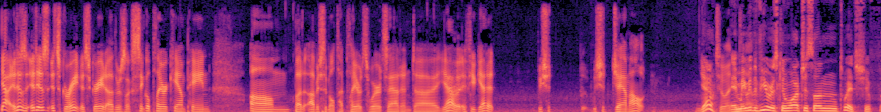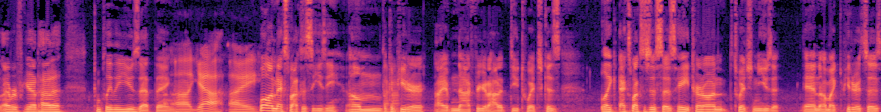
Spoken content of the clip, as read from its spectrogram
yeah, it is. It is. It's great. It's great. Uh, there's a single player campaign, um, but obviously multiplayer is where it's at. And uh, yeah, Right. if you get it, we should we should jam out. Yeah, To it, and maybe uh, the viewers can watch us on Twitch if I ever figure out how to completely use that thing. Uh, yeah, I well, on Xbox it's easy. Um, the Uh-huh. computer I have not figured out how to do Twitch because like Xbox just says, "Hey, turn on Twitch and use it," and on my computer it says,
